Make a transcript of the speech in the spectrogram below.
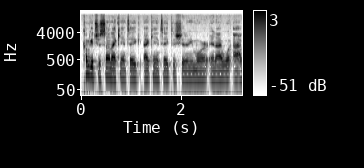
"Come get your son. I can't take I can't take this shit anymore." And I went. I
